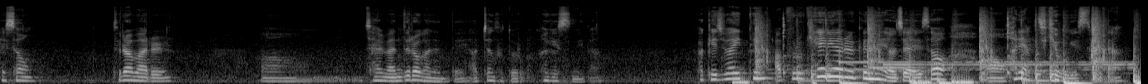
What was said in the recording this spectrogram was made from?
해서 드라마를 어, 잘 만들어가는데 앞장서도록 하겠습니다. 박혜주 화이팅! 앞으로 캐리어를 끊는 여자에서 어, 활약 지켜보겠습니다.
